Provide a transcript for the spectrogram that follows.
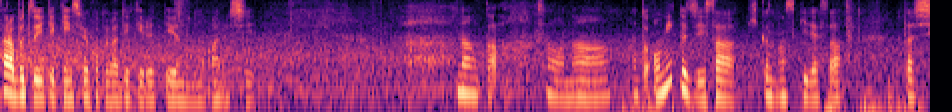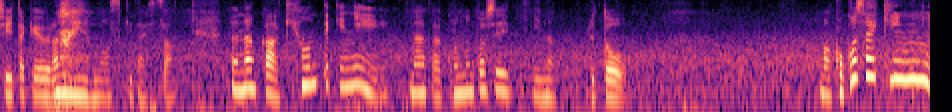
から物理的にそういうことができるっていうのもあるし。なんかそうな。あとおみくじさ引くの好きでさ。私しいたけ占いでも好きだしさ。なんか基本的になんかこの年になるとまあここ最近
